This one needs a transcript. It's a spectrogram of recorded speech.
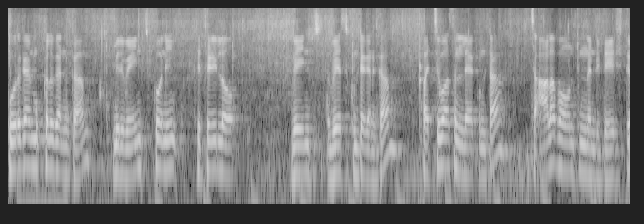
కూరగాయ ముక్కలు కనుక మీరు వేయించుకొని కిచడిలో వేయించి వేసుకుంటే కనుక పచ్చివాసన లేకుండా చాలా బాగుంటుందండి టేస్ట్.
